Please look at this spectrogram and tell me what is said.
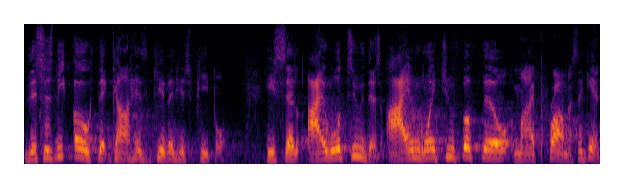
This is the oath that God has given his people. He said, I will do this. I am going to fulfill my promise. Again,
